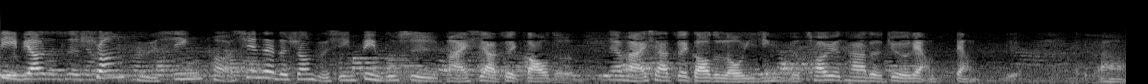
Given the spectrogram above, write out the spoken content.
地标就是双子星哈，现在的双子星并不是马来西亚最高的了，现在马来西亚最高的楼已经有超越它的，就有两两啊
